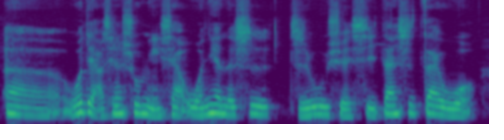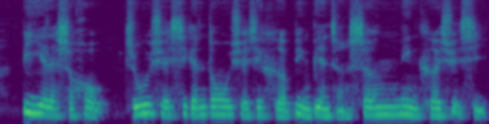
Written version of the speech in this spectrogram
呃，我得要先说明一下，我念的是植物学系，但是在我毕业的时候，植物学系跟动物学系合并变成生命科学系，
